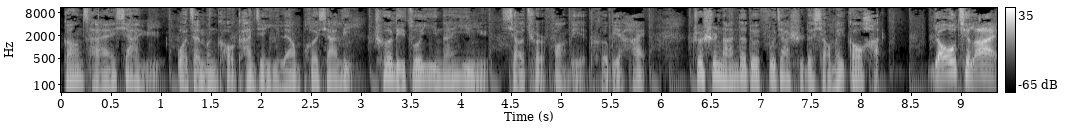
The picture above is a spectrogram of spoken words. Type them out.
刚才下雨，我在门口看见一辆破夏利，车里坐一男一女，小曲儿放的也特别嗨。这时，男的对副驾驶的小妹高喊：“摇起来！”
